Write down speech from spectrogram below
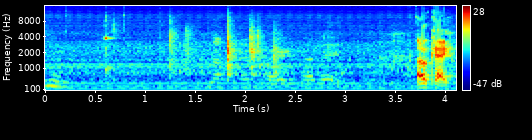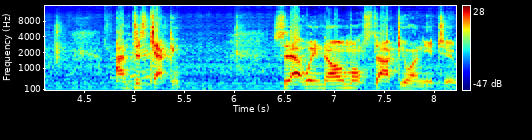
I'm not gonna worry about it. Okay, I'm just checking. So that way no one won't stalk you on YouTube.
